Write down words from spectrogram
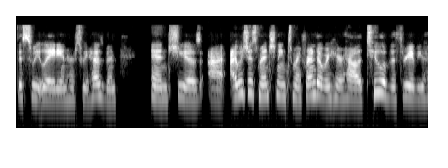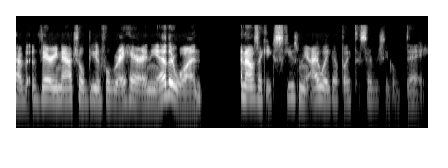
this sweet lady, and her sweet husband." And she goes, I, I was just mentioning to my friend over here how two of the three of you have very natural, beautiful gray hair, and the other one and I was like, excuse me, I wake up like this every single day.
